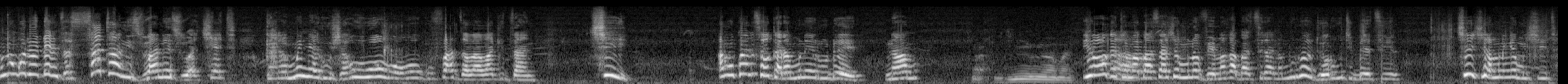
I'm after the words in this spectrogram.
unongotodenza satani zuva nezuva chete. Gara muine ruzha wowowo kufadza vavakidzani. Chii amukwanisa kugara mune rudo here? Namo iwo kaita mabasa acho munobve makabatsirana murodhi ori kutibetsira chii chamunenge muchiita?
